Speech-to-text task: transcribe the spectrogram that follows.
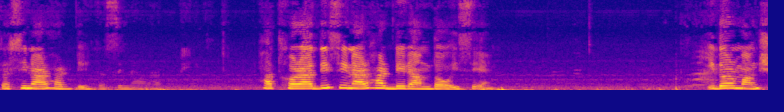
তা সিনার হাড্ডি। এটা সিনার হাড্ডি। হাত খরা দি সিনার হাড্ডি রান্ধা হইছে। ঈদর মাংস।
